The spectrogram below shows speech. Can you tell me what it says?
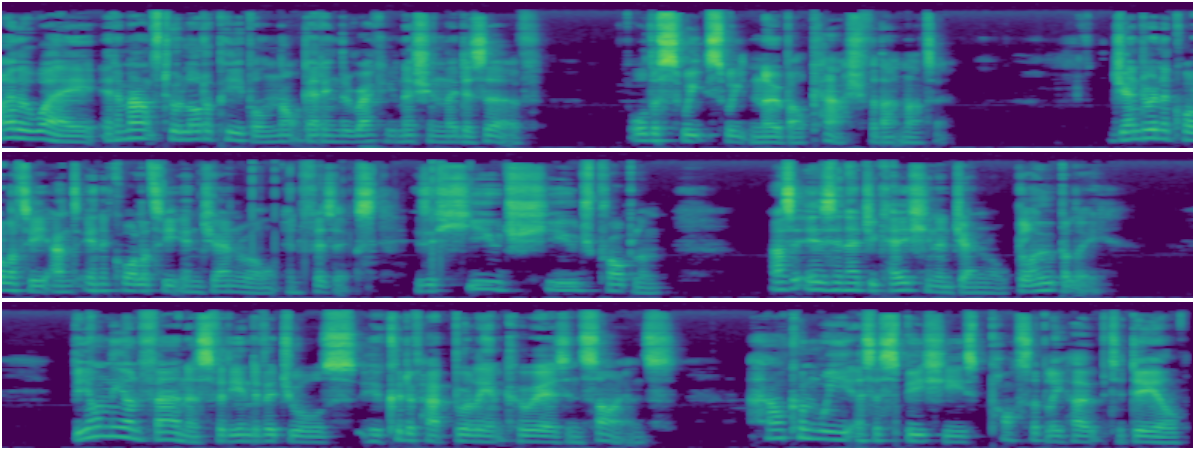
Either way, it amounts to a lot of people not getting the recognition they deserve, or the sweet, sweet Nobel cash for that matter. Gender inequality and inequality in general in physics is a huge, huge problem, as it is in education in general, globally. Beyond the unfairness for the individuals who could have had brilliant careers in science, how can we as a species possibly hope to deal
